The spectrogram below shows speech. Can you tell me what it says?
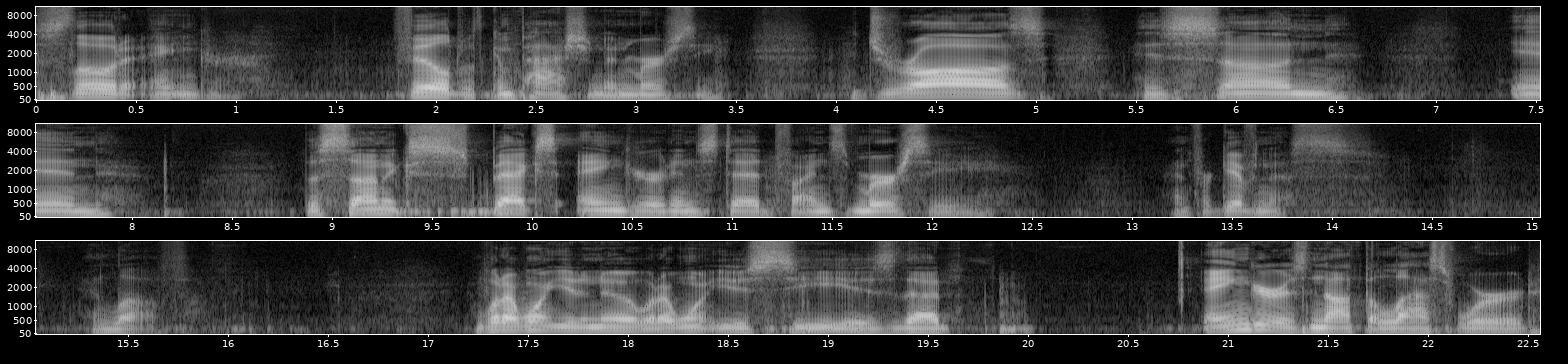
Slow to anger, filled with compassion and mercy. He draws his son in. The son expects anger and instead finds mercy and forgiveness and love. What I want you to know, what I want you to see is that anger is not the last word.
